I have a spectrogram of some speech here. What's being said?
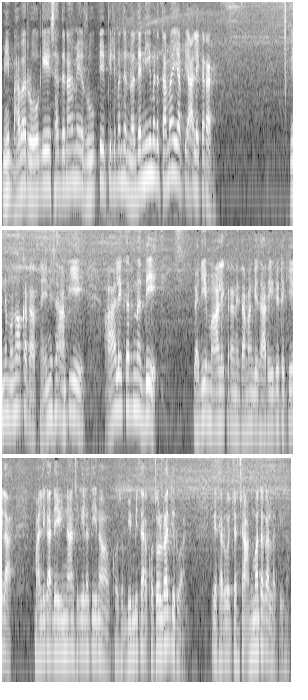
මේ භව රෝගයේ සදනා මේ රූපේ පිළිබඳ නොදැනීමට තමයි අපි ආලේ කරන්නේ. වෙන මොනවාකටවත් නැහැ. ඒ නිසා අපි ආලේ කරන දේ වැඩිම ආලේ කරන්නේ Tamange ශරීරයට කියලා මල්ලිකා දේවින්නාංශ කියලා තියෙනවා. බිම්බිසා කොසල් රජුරුවන්. ඒක ਸਰවඥංශ අනුමත කරලා තියෙනවා.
